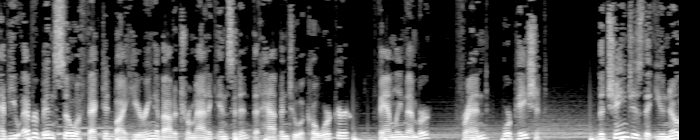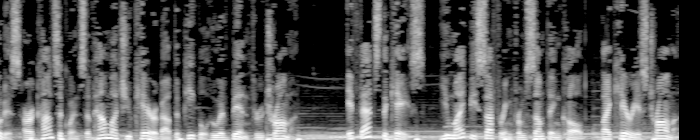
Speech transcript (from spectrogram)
Have you ever been so affected by hearing about a traumatic incident that happened to a coworker, family member, friend, or patient? The changes that you notice are a consequence of how much you care about the people who have been through trauma. If that's the case, you might be suffering from something called vicarious trauma.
